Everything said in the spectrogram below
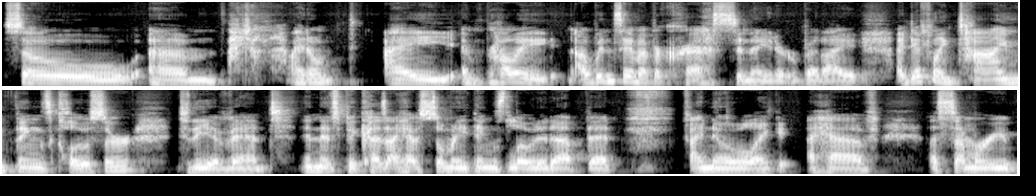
So um, I don't I don't I am probably I wouldn't say I'm a procrastinator, but I I definitely time things closer to the event, and it's because I have so many things loaded up that I know like I have a summary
